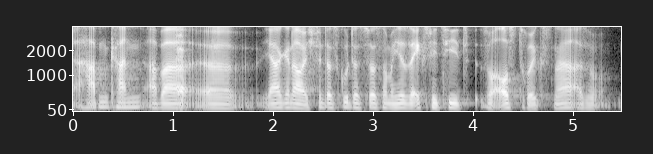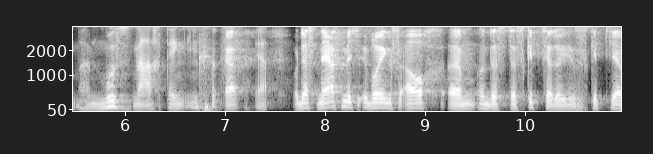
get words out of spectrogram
haben kann. Aber ja, äh, ja genau, ich finde das gut, dass du das nochmal hier so explizit so ausdrückst. Ne? Also man muss nachdenken. Ja. ja. Und das nervt mich übrigens auch, ähm, und das, das gibt es ja durchaus, es gibt ja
